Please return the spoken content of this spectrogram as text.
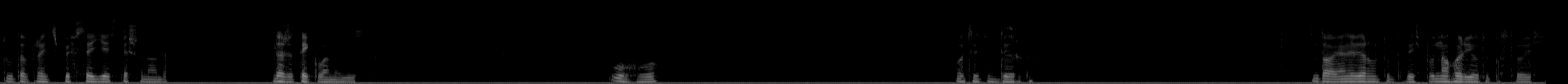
Тут, в принципі, все є те, що надо. Даже тиквано є. Ого. Оце тут дирка. Да, я, наверное, тут десь по- на горі тут построюсь.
